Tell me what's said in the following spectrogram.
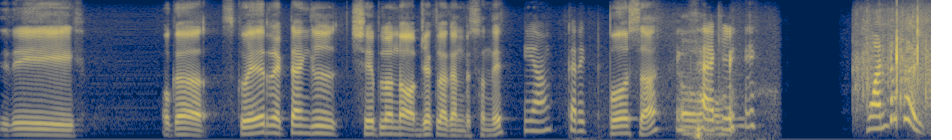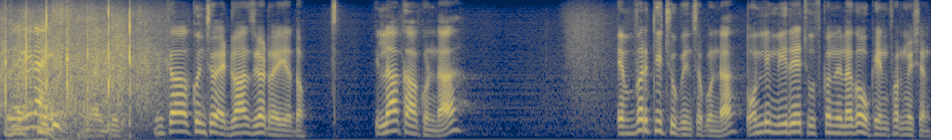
ఇది ఒక స్క్వేర్ రెక్టాంగిల్ షేప్లో ఉన్న ఆబ్జెక్ట్ లాగా కనిపిస్తుంది. Yeah correct. పర్సా? ఎగ్జాక్ట్లీ. వండర్ఫుల్ వెరీ నైస్ ఇంకా కొంచెం అడ్వాన్స్గా ట్రై చేద్దాం. ఇలా కాకుండా ఎవరికి చూపించకుండా ఓన్లీ మీరే చూసుకునేలాగా ఒక ఇన్ఫర్మేషన్.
